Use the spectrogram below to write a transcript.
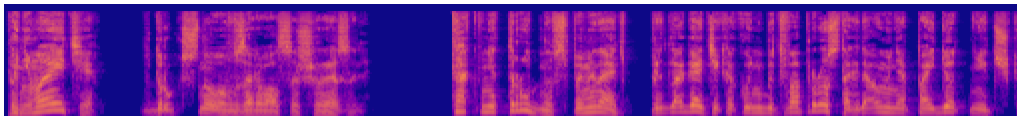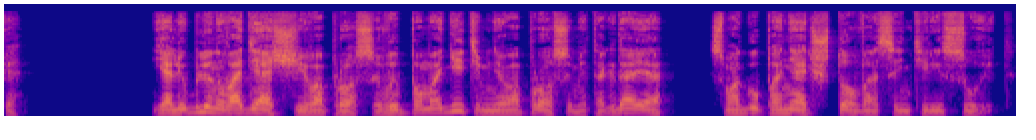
«Понимаете?» — вдруг снова взорвался Шрезель. «Так мне трудно вспоминать. Предлагайте какой-нибудь вопрос, тогда у меня пойдет ниточка. Я люблю наводящие вопросы. Вы помогите мне вопросами, тогда я смогу понять, что вас интересует.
